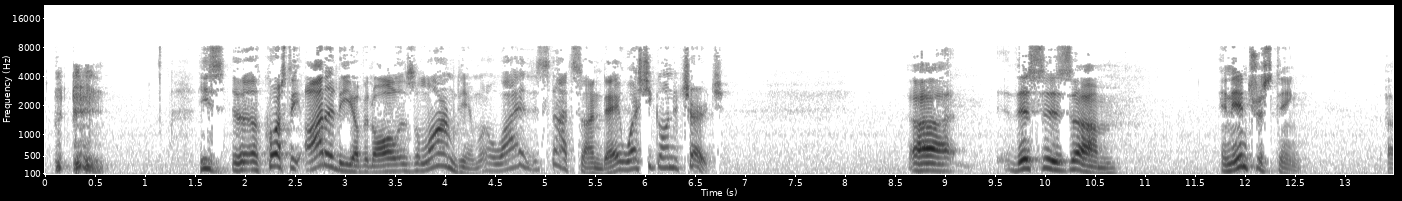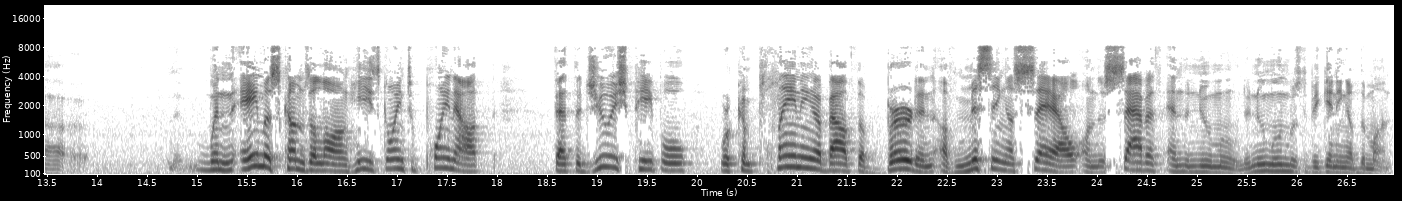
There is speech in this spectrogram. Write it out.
He's, uh, of course, the oddity of it all has alarmed him. Well, why? It's not Sunday. Why is she going to church? Uh, this is um, an interesting. Uh, when Amos comes along, he's going to point out that the Jewish people were complaining about the burden of missing a sale on the Sabbath and the new moon. The new moon was the beginning of the month.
